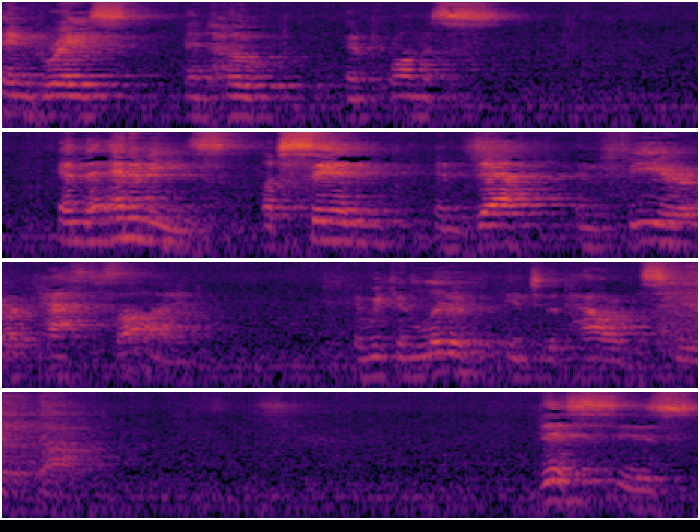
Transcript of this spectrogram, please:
and grace and hope and promise? And the enemies of sin and death and fear are cast aside, and we can live into the power of the Spirit of God. This is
